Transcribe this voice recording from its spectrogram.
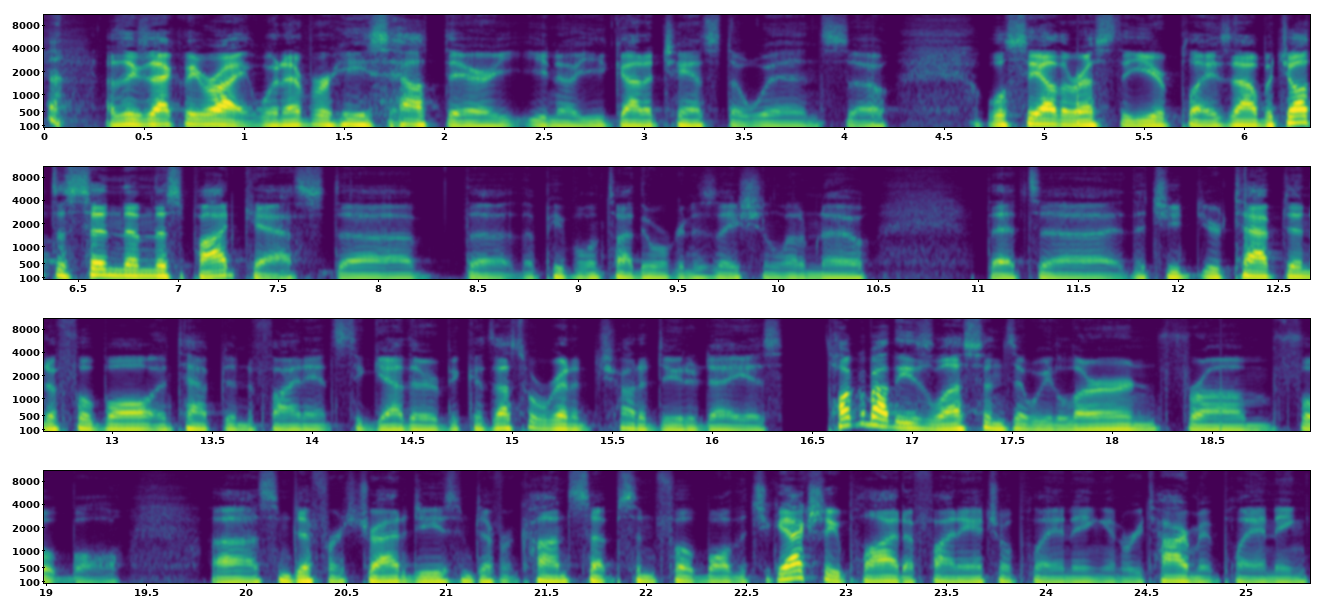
That's exactly right. Whenever he's out there, you know, you got a chance to win. So we'll see how the rest of the year plays out. But you'll have to send them this podcast, uh, the the people inside the organization, let them know that uh, that you, you're tapped into football and tapped into finance together because that's what we're going to try to do today is talk about these lessons that we learn from football, uh, some different strategies, some different concepts in football that you can actually apply to financial planning and retirement planning.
